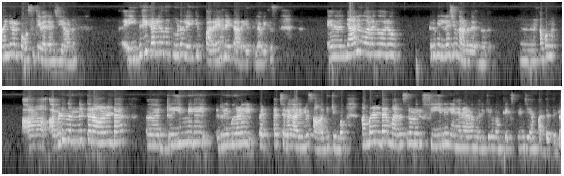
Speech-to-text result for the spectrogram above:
ഭയങ്കര ഒരു പോസിറ്റീവ് എനർജിയാണ് ഇതിനേക്കാളും ഒന്നും കൂടുതൽ എനിക്ക് പറയാനായിട്ട് അറിയത്തില്ല. ബിക്കോസ് ഞാനെന്ന് പറയുന്ന ഒരു ഒരു വില്ലേജിൽ നിന്നാണ് വരുന്നത്. അപ്പം അവിടെ നിന്നിട്ട് ഒരാളുടെ ഡ്രീമിൽ ഡ്രീമുകളിൽ പെട്ട ചില കാര്യങ്ങൾ സാധിക്കുമ്പോൾ നമ്മളുടെ മനസ്സിലുള്ള ഒരു ഫീലിംഗ് എങ്ങനെയാണെന്ന് ഒരിക്കലും നമുക്ക് എക്സ്പ്ലെയിൻ ചെയ്യാൻ പറ്റത്തില്ല.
